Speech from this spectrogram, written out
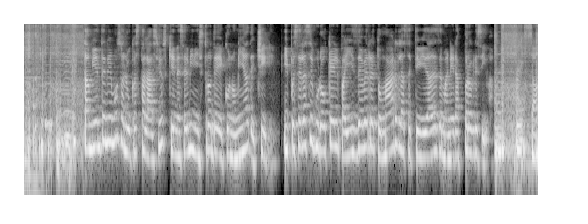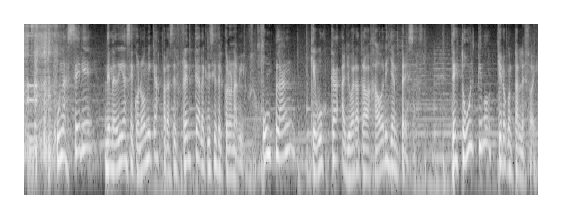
También tenemos a Lucas Palacios, quien es el ministro de Economía de Chile, y pues él aseguró que el país debe retomar las actividades de manera progresiva una serie de medidas económicas para hacer frente a la crisis del coronavirus. Un plan que busca ayudar a trabajadores y a empresas. De esto último quiero contarles hoy.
